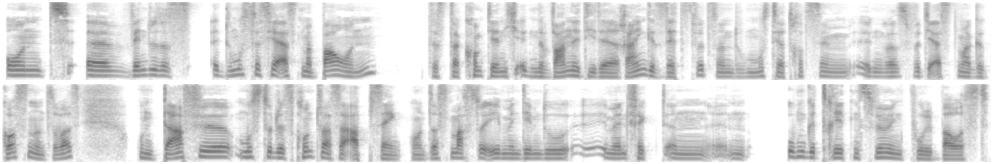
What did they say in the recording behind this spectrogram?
Und äh, wenn du das, du musst das ja erstmal bauen, das, da kommt ja nicht irgendeine Wanne, die da reingesetzt wird, sondern du musst ja trotzdem irgendwas, wird ja erstmal gegossen und sowas. Und dafür musst du das Grundwasser absenken. Und das machst du eben, indem du im Endeffekt einen, einen umgedrehten Swimmingpool baust.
